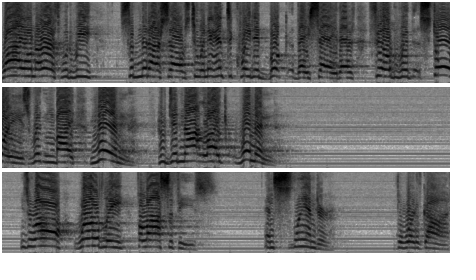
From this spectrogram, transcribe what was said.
Why on earth would we submit ourselves to an antiquated book, they say, that is filled with stories written by men who did not like women? These are all worldly philosophies and slander the Word of God.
